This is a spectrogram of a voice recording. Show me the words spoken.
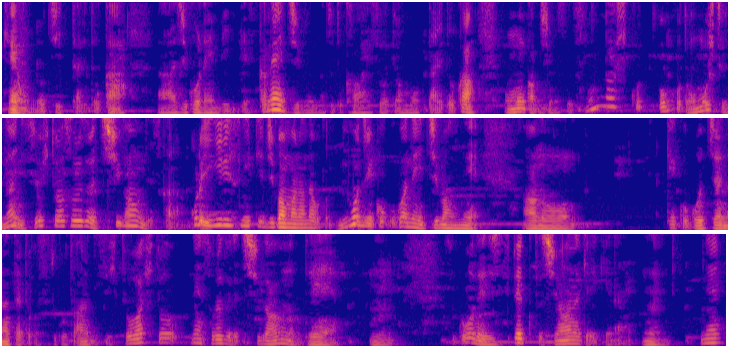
嫌悪に陥ったりとか、あ自己憐憫ですかね。自分がちょっとかわいそうと思ったりとか、思うかもしれません。そんなこと思う必要ないんですよ。人はそれぞれ違うんですから。これイギリスに行って一番学んだこと。日本人ここがね、一番ね、あの、結構ごっちゃになったりとかすることあるんです。人は人、ね、それぞれ違うので、うん。そこでリスペクトし合わなきゃいけない。うん。ね。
